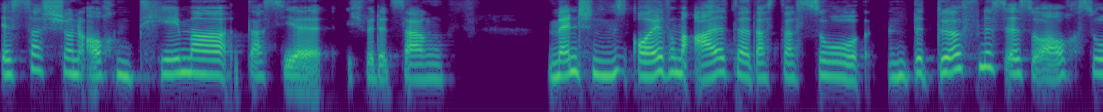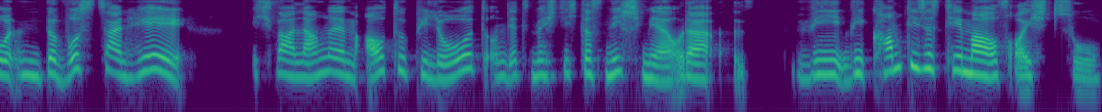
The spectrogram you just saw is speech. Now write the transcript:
ist das schon auch ein Thema, dass ihr, ich würde jetzt sagen, Menschen in eurem Alter, dass das so ein Bedürfnis ist, auch so ein Bewusstsein, hey, ich war lange im Autopilot und jetzt möchte ich das nicht mehr. Oder wie, wie kommt dieses Thema auf euch zu?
